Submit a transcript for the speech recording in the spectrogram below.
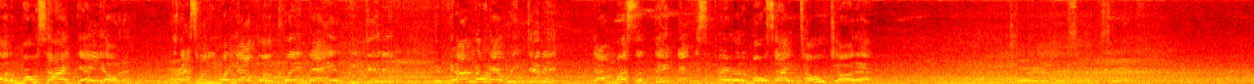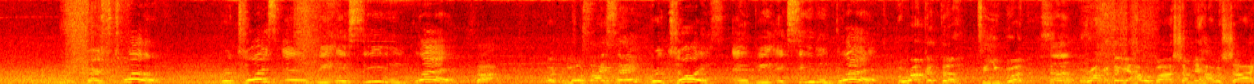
of the Most High gave y'all that. 'Cause That's the only way y'all gonna claim that if we did it. If y'all know that we did it, y'all must have think that the spirit of the Most High told y'all that. Go ahead and verse uh, Verse 12. Rejoice and be exceeding glad. Stop. What the Most High say? Rejoice and be exceeding glad. Barakatha to you brothers. Huh. Barakatha Yahweh Ba'asham Yahweh Shai.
